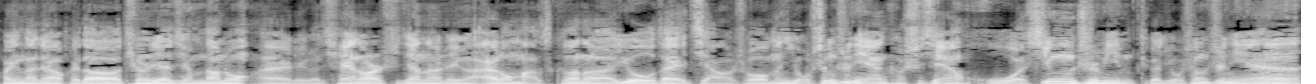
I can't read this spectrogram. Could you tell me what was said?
欢迎大家回到《听世界》节目当中。哎，这个前一段时间呢，这个埃隆·马斯克呢又在讲说，我们有生之年可实现火星殖民。这个有生之年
